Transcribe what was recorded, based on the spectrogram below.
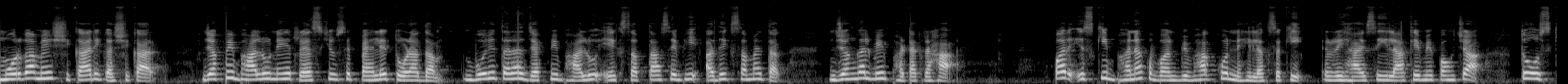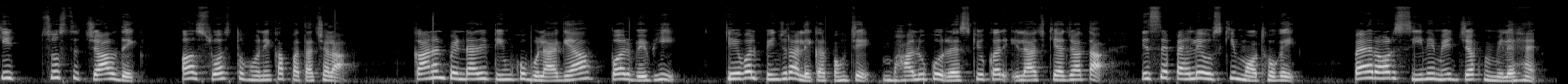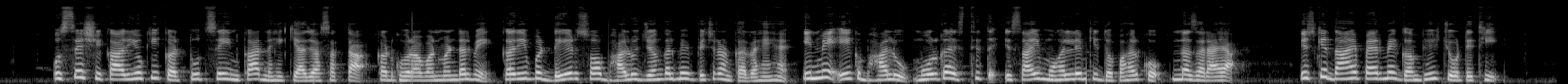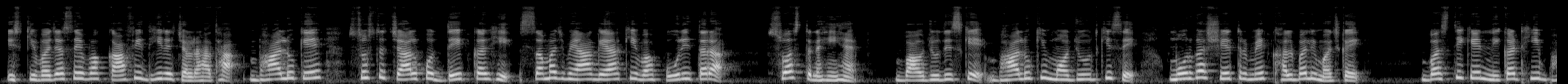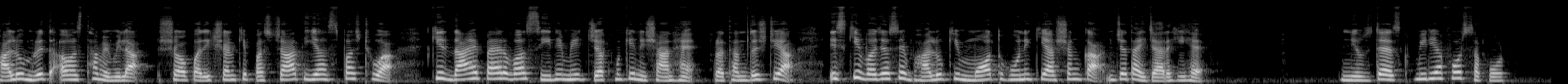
मुर्गा में शिकारी का शिकार। जख्मी भालू ने रेस्क्यू से पहले तोड़ा दम। बुरी तरह जख्मी भालू एक सप्ताह से भी अधिक समय तक जंगल में भटक रहा, पर इसकी भनक वन विभाग को नहीं लग सकी। रिहायशी इलाके में पहुँचा तो उसकी सुस्त चाल देख अस्वस्थ होने का पता चला। कानन पिंडारी टीम को बुलाया गया, पर वे भी केवल पिंजरा लेकर पहुँचे। भालू को रेस्क्यू कर इलाज किया जाता। इससे पहले उसकी मौत हो गई। पैर और सीने में जख्म मिले हैं। उससे शिकारियों की करतूत से इनकार नहीं किया जा सकता। कटघोरा वन मंडल में करीब डेढ़ सौ भालू जंगल में विचरण कर रहे हैं। इनमें एक भालू मोरगा स्थित ईसाई मोहल्ले की दोपहर को नज़र आया। इसके दाएँ पैर में गंभीर चोटें थी। इसकी वजह से वह काफ़ी धीरे चल रहा था। भालू के सुस्त चाल को देखकर ही समझ में आ गया कि वह पूरी तरह स्वस्थ नहीं है। बावजूद इसके, भालू की मौजूदगी से मुर्गा क्षेत्र में खलबली मच गई। बस्ती के निकट ही भालू मृत अवस्था में मिला। शव परीक्षण के पश्चात यह स्पष्ट हुआ कि दाएँ पैर व सीने में जख्म के निशान हैं। प्रथम दृष्टिया इसकी वजह से भालू की मौत होने की आशंका जताई जा रही है। News desk, media for support.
